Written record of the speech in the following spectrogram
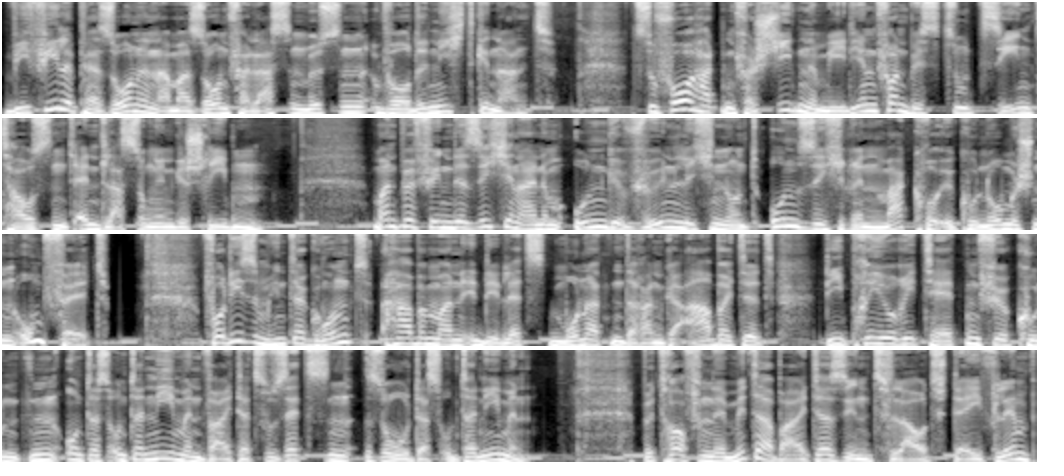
Wie viele Personen Amazon verlassen müssen, wurde nicht genannt. Zuvor hatten verschiedene Medien von bis zu 10.000 Entlassungen geschrieben. Man befinde sich in einem ungewöhnlichen und unsicheren makroökonomischen Umfeld. Vor diesem Hintergrund habe man in den letzten Monaten daran gearbeitet, die Prioritäten für Kunden und das Unternehmen weiterzusetzen, so das Unternehmen. Betroffene Mitarbeiter sind laut Dave Limp,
